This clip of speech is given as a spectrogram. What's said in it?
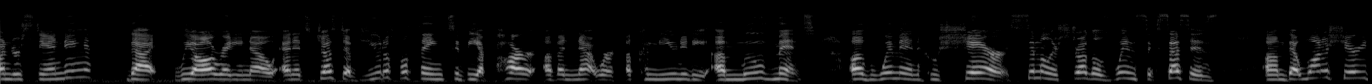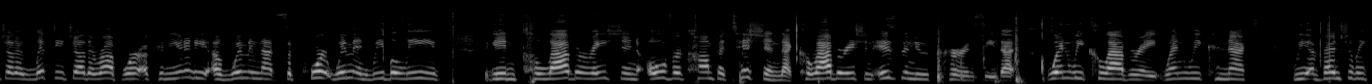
understanding that we already know and it's just a beautiful thing to be a part of a network a community a movement of women who share similar struggles wins successes um, that want to share each other, lift each other up. We're a community of women that support women. We believe in collaboration over competition, that collaboration is the new currency, that when we collaborate, when we connect, we eventually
